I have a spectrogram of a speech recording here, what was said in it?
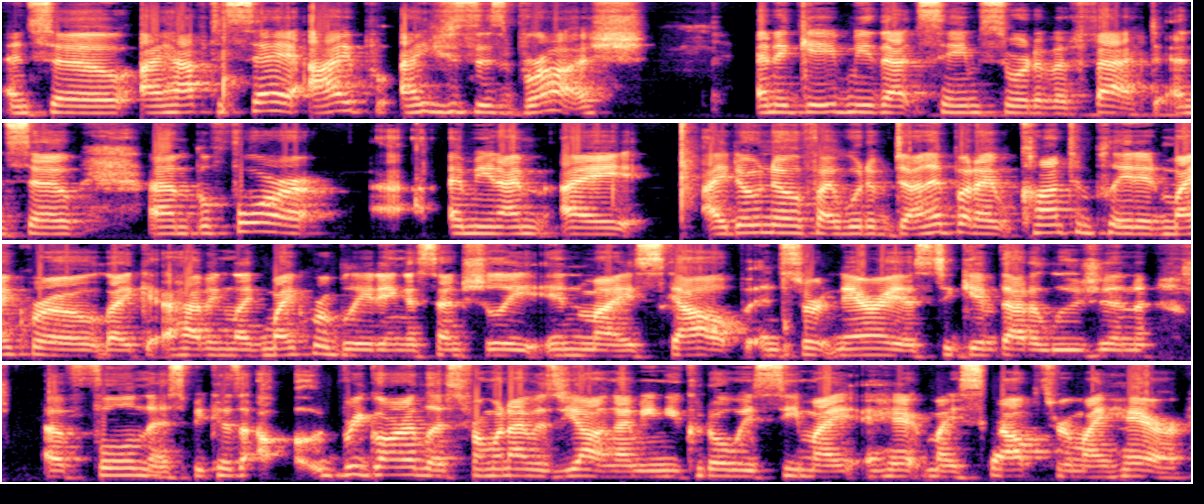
And so, I have to say, I, I use this brush and it gave me that same sort of effect. And so um, before, I mean, I'm I I don't know if I would have done it, but I contemplated micro, like having like microblading essentially in my scalp in certain areas to give that illusion of fullness. Because uh, regardless, from when I was young, I mean, you could always see my hair, my scalp through my hair,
